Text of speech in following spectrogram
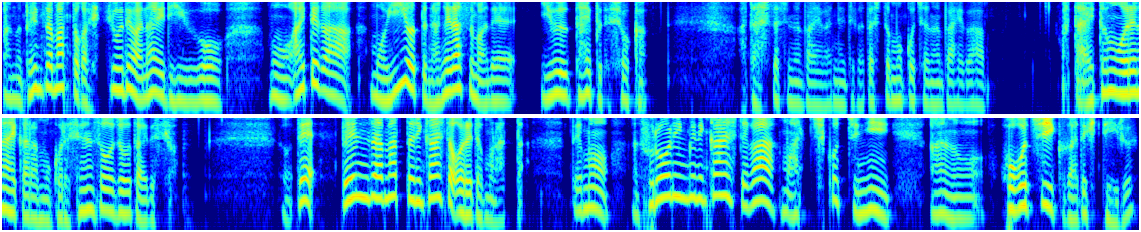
あの便座マットが必要ではない理由をもう相手がもういいよって投げ出すまで言うタイプでしょうか？私たちの場合はねてか私ともこちゃんの場合は2人とも折れないからもうこれ戦争状態ですよ。で便座マットに関しては折れてもらった。でもフローリングに関してはもうあっちこっちにあの保護地域ができている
